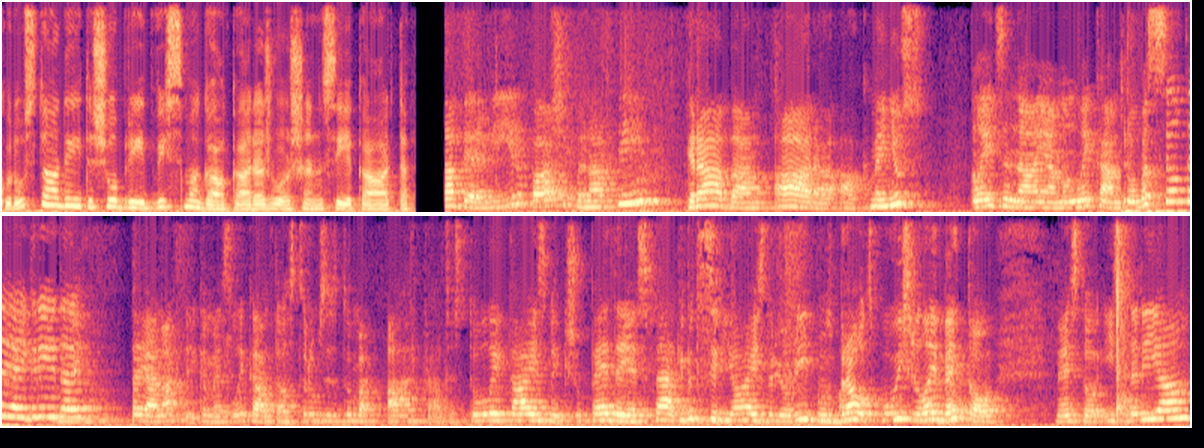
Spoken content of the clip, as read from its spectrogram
kur uzstādīta šobrīd vissmagākā ražošanas iekārta. Abi ar vīru paši pa naktīm grābām ārā akmeņus, Līdzinājām un likām trubas siltajai grīdai. Tajā naktī, kad mēs likām tās trubas, es domāju, ārprāt, es tūlīt aizmigšu pēdējie spēki, bet tas ir jāizdara, jo rīt mums brauc puiši, lai betonu. Mēs to izdarījām,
